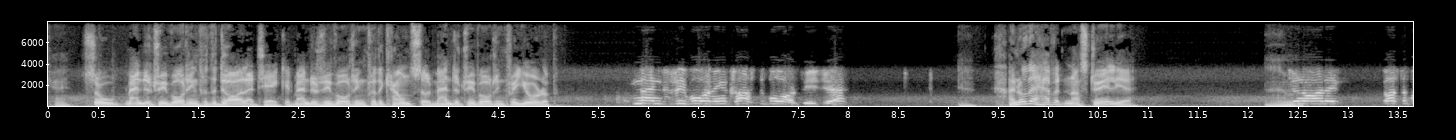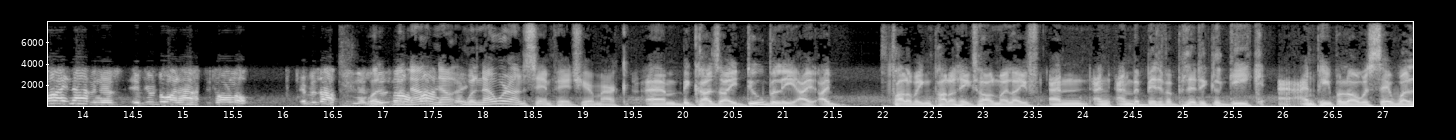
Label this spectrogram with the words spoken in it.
Okay. So mandatory voting for the Dáil, I take it. Mandatory voting for the council. Mandatory voting for Europe. Mandatory voting across the board, PJ. I know they have it in Australia. Do you know what I What's the point in having it if you don't have to turn up? If it's optional. Well, well, no now, now, well, now we're on the same page here, Mark. Um, because I do believe I, I following politics all my life, and, and I'm a bit of a political geek. And people always say, "Well,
